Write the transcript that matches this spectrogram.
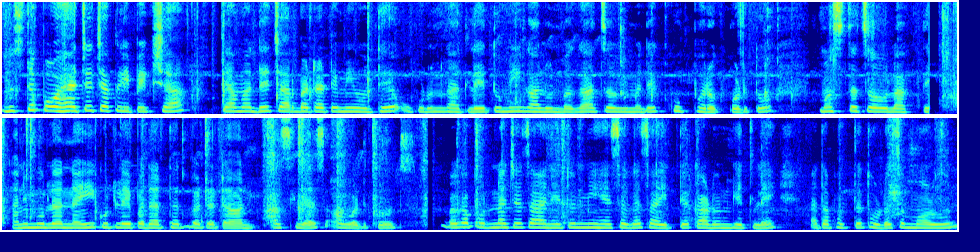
नुसते पोह्याच्या चकलीपेक्षा त्यामध्ये चार बटाटे मी उठे उकडून घातले. तुम्ही घालून बघा चवीमध्ये खूप फरक पडतो. मस्त चव लागते. आणि मुलांनाही कुठल्याही पदार्थात बटाटा असल्यास आवडतोच. बघा पुरणाच्या चाळणीतून मी हे सगळं साहित्य काढून घेतले. आता फक्त थोडंसं मळून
